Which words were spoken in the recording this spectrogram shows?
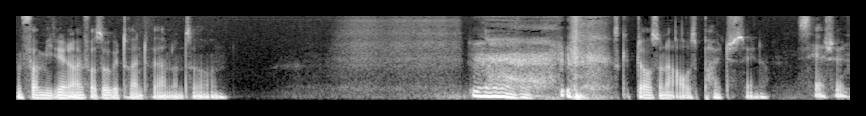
Wenn Familien einfach so getrennt werden und so. es gibt auch so eine Auspeitsch-Szene. Sehr schön.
